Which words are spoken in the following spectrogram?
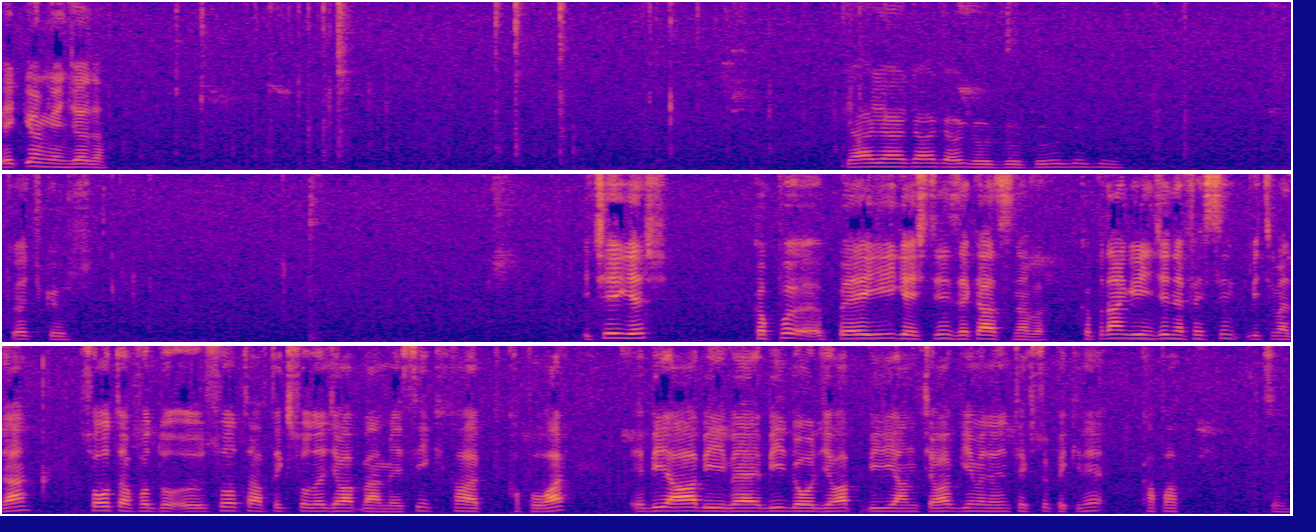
Bekliyorum genci adam. Gel gel gel gel gel gel gel gel gel. Kaç göz. İçeri gir. Kapı B'yi geçtiğin zeka sınavı. Kapıdan girince nefesin bitmeden sol tarafa do- e, sol taraftaki sorulara cevap vermelisin. İki kalp kapı var. E, bir A, bir B, bir doğru cevap, bir yanlış cevap. Girmeden önce tekstür pekini kapattın.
